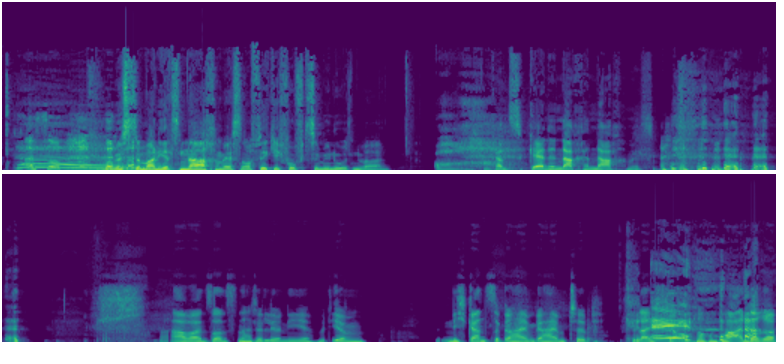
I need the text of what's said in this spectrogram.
ach so, Müsste man jetzt nachmessen, ob es wirklich 15 Minuten waren. Kannst du gerne nachher nachmessen. Aber ansonsten hatte Leonie mit ihrem nicht ganz so geheimen Geheimtipp vielleicht Ey. ja auch noch ein paar andere,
